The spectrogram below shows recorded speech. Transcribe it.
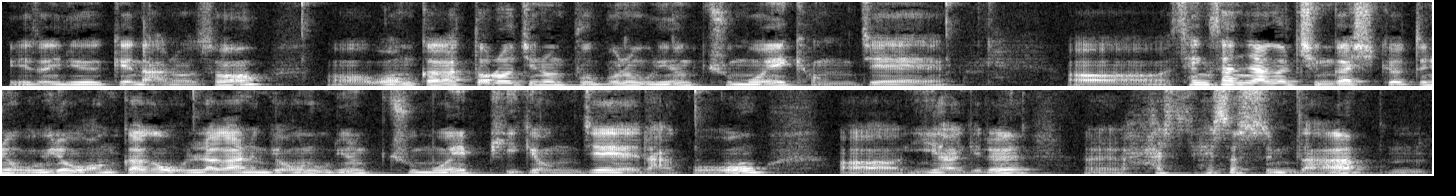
그래서 이렇게 나눠서 어, 원가가 떨어지는 부분을 우리는 규모의 경제, 어, 생산량을 증가시켰더니 오히려 원가가 올라가는 경우는 우리는 규모의 비경제라고 어, 이야기를 어, 하, 했었습니다. 음.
